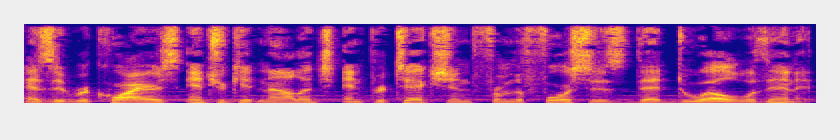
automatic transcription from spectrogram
as it requires intricate knowledge and protection from the forces that dwell within it.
